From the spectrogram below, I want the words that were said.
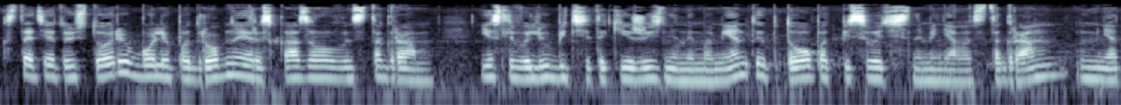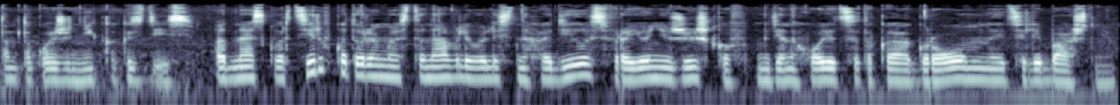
Кстати, эту историю более подробно я рассказывала в Инстаграм. Если вы любите такие жизненные моменты, то подписывайтесь на меня в Инстаграм. У меня там такой же ник, как и здесь. Одна из квартир, в которой мы останавливались, находилась в районе Жишков, где находится такая огромная телебашня.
